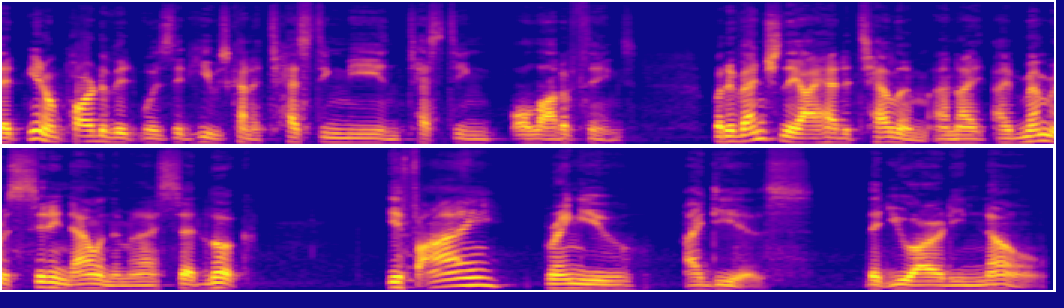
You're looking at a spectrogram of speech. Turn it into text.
that you know part of it was that he was kind of testing me and testing a lot of things. But eventually, I had to tell him, and I, I remember sitting down with him and I said, "Look, if I bring you ideas that you already know,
